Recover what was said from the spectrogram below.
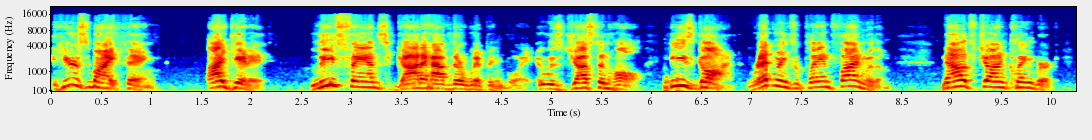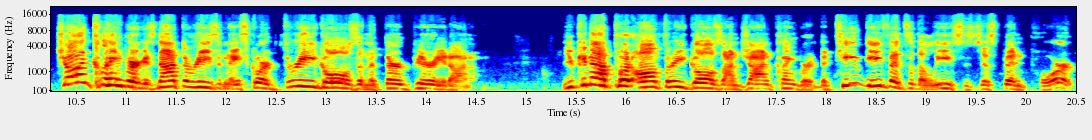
here's my thing. I get it. Leafs fans got to have their whipping boy. It was Justin Holl. He's gone. Red Wings are playing fine with him. Now it's John Klingberg. John Klingberg is not the reason they scored three goals in the third period on him. You cannot put all three goals on John Klingberg. The team defense of the Leafs has just been poor,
